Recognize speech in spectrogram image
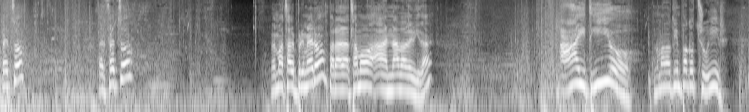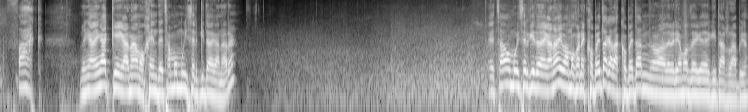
Perfecto. Perfecto. Voy a matar el primero. Para estamos a nada de vida. ¡Ay, tío! No me ha dado tiempo a construir. Fuck. Venga, venga, que ganamos, gente. Estamos muy cerquita de ganar, ¿eh? Estamos muy cerquita de ganar y vamos con escopeta, que la escopeta no la deberíamos de, quitar rápido.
